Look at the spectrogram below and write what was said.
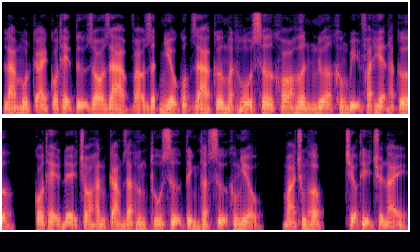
Là một cái có thể tự do ra vào rất nhiều quốc gia cơ mật hồ sơ kho hơn nữa không bị phát hiện hacker, có thể để cho hắn cảm giác hứng thú sự tình thật sự không nhiều, mà trùng hợp, triệu thị chuyện này,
